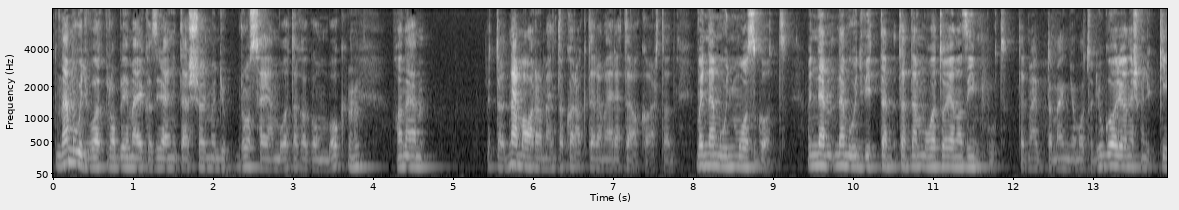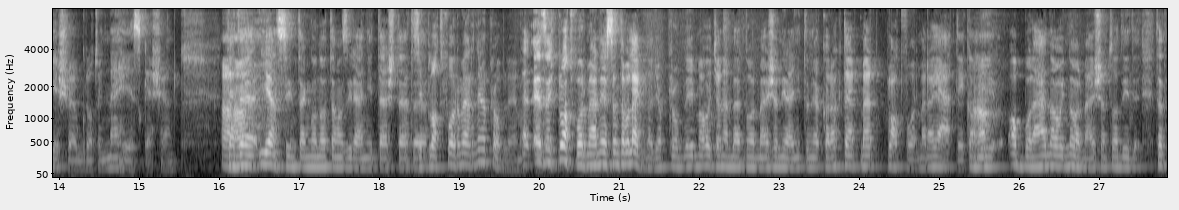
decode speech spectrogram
nem úgy volt problémájuk az irányítással, hogy mondjuk rossz helyen voltak a gombok, Uh-huh. hanem nem arra ment a karakter, amerre te akartad. Vagy nem úgy mozgott. Vagy nem, nem úgy vittem, tehát nem volt olyan az input. Tehát meg, tudom, megnyomod, hogy ugorjon, és mondjuk késve ugrott, vagy nehézkesen. Tehát e, ilyen szinten gondoltam az irányítást. Tehát, Ez egy platformernél probléma? ez egy platformernél szerintem a legnagyobb probléma, hogyha nem lehet normálisan irányítani a karaktert, mert platformer a játék, ami Aha. abból állna, hogy normálisan tudod ide. Tehát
